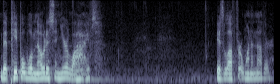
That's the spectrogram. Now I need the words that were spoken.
that people will notice in your lives is love for one another.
